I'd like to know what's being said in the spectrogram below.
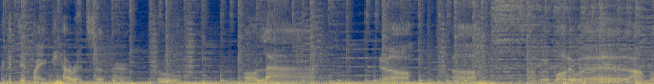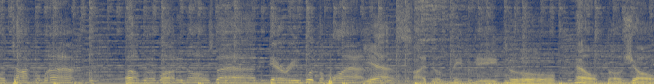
I could dip my carrots in there. Ooh. Hola. Yeah. Uh, everybody, well, I'm the taco man. With the plan. Yes. I just need to help the show.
